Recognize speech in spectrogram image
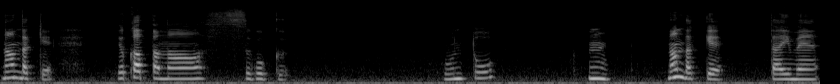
なんだっけ？よかったなすごく。本当？うん。なんだっけ？題名。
